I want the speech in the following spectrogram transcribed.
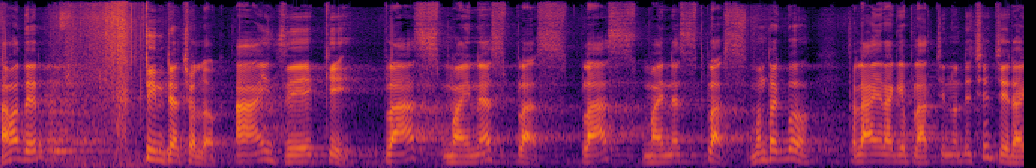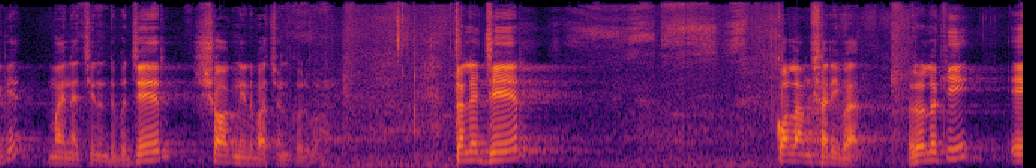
আমাদের তিনটা চলক I J K plus minus plus plus minus plus মনে থাকব? তাহলে আয়ের আগে প্লাস চিহ্ন দিচ্ছে জের আগে মাইনাস চিহ্ন দেবো। জের শখ নির্বাচন করব। তাহলে জের কলাম সারিবাদ। রইল কি? A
